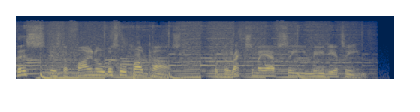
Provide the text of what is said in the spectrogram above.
This is the Final Whistle podcast from the Wrexham AFC media team.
